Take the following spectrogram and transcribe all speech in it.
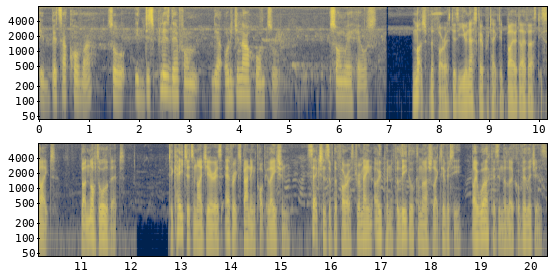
a better cover. So it displaces them from their original home to somewhere else. Much of the forest is a UNESCO protected biodiversity site, but not all of it. To cater to Nigeria's ever expanding population, sections of the forest remain open for legal commercial activity by workers in the local villages.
